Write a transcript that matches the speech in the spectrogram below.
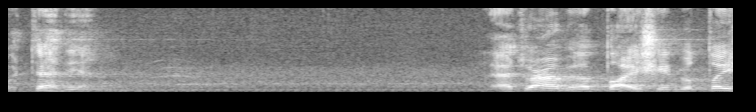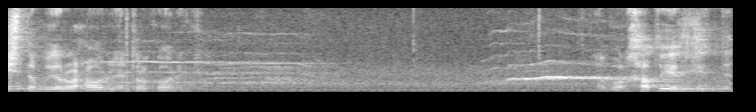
والتهدئة. لا تعامل الطائشين بالطيش ثم يروحون يتركونك. أمر خطير جدا.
